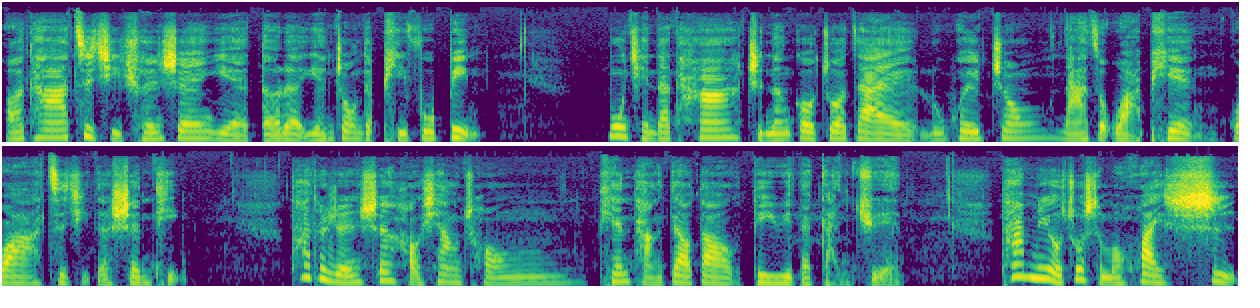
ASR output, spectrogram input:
而他自己全身也得了严重的皮肤病。目前的他只能够坐在炉灰中，拿着瓦片刮自己的身体。他的人生好像从天堂掉到地狱的感觉。他没有做什么坏事，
